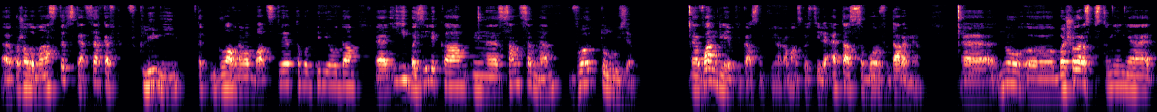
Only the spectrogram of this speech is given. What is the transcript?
пожалуй, монастырская церковь в Клюни, главном аббатстве того периода, э, и базилика Сан-Сернен в Тулузе. Э, в Англии прекрасный пример романского стиля. Это собор в Дараме. Э, ну, большое распространение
